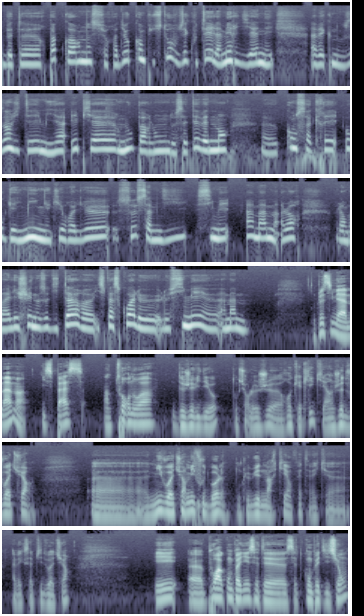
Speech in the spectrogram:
Butter Popcorn sur Radio Campus Tour. Vous écoutez La Méridienne et avec nos invités Mia et Pierre, nous parlons de cet événement euh, consacré au gaming qui aura lieu ce samedi 6 mai à MAM. Alors là, on va aller chez nos auditeurs. Euh, il se passe quoi le, le 6 mai euh, à MAM le 6 mai à MAM, il se passe un tournoi de jeux vidéo, donc sur le jeu Rocket League, qui est un jeu de voiture mi-voiture, mi-football. Donc le but est de marquer en fait avec sa petite voiture. Et euh, pour accompagner cette, cette compétition,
